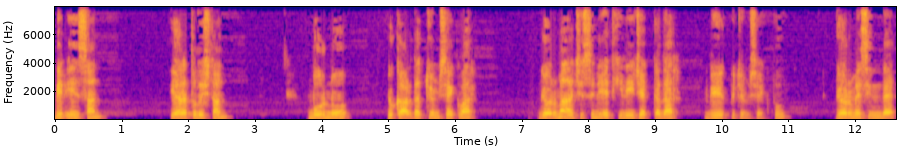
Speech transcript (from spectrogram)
bir insan yaratılıştan burnu yukarıda tümsek var. Görme açısını etkileyecek kadar büyük bir tümsek bu. Görmesinde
